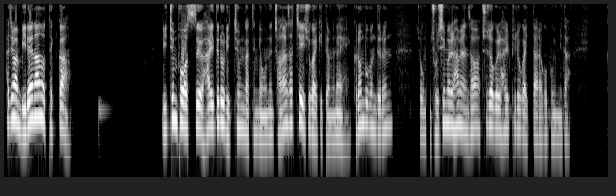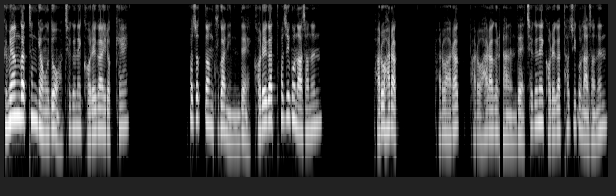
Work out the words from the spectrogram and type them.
하지만 미래나노텍과 리튬 포어스, 하이드로 리튬 같은 경우는 전환사채 이슈가 있기 때문에 그런 부분들은 조금 조심을 하면서 추적을 할 필요가 있다라고 보입니다. 금양 같은 경우도 최근에 거래가 이렇게 터졌던 구간이 있는데 거래가 터지고 나서는 바로 하락, 바로 하락, 바로 하락을 하는데 최근에 거래가 터지고 나서는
